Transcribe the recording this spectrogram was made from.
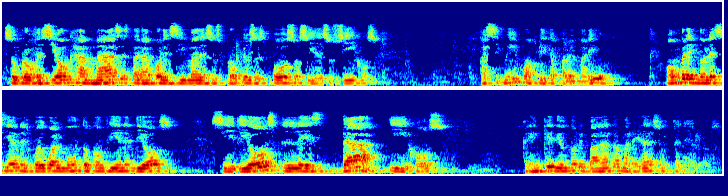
Su profesión jamás estará por encima de sus propios esposos y de sus hijos. Asimismo aplica para el marido. Hombres, no le sigan el juego al mundo, confíen en Dios. Si Dios les da hijos, ¿creen que Dios no les va a dar la manera de sostenerlos,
